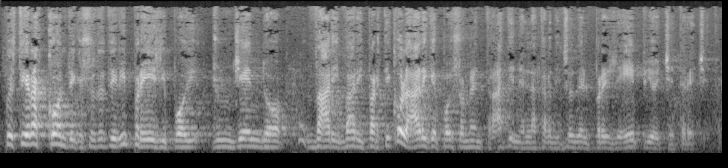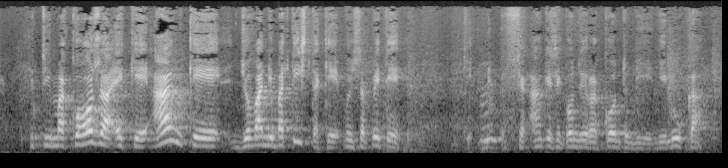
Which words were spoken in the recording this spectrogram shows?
Questi racconti che sono stati ripresi poi aggiungendo vari, vari particolari che poi sono entrati nella tradizione del presepio, eccetera, eccetera. L'ultima cosa è che anche Giovanni Battista, che voi sapete, che anche secondo il racconto di, di Luca,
